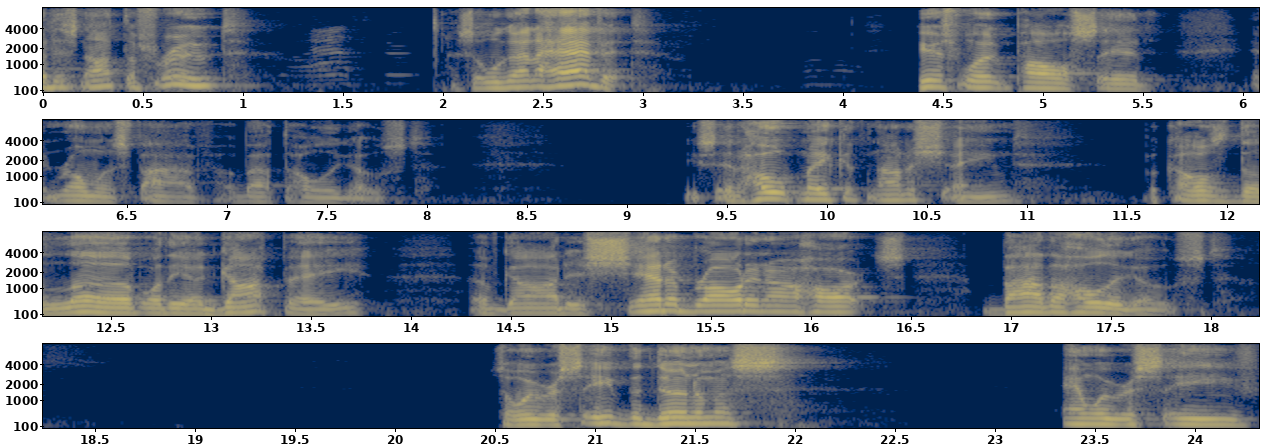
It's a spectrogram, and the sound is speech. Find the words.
but it's not the fruit. So we've got to have it. Here's what Paul said in Romans 5 about the Holy Ghost. He said, Hope maketh not ashamed, because the love or the agape of God is shed abroad in our hearts by the Holy Ghost. So we receive the dunamis and we receive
